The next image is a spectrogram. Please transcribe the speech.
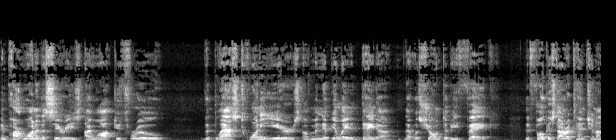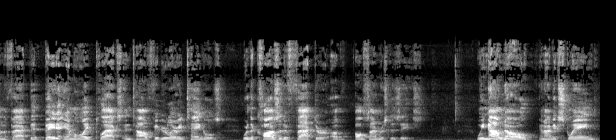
In part one of the series, I walked you through the last 20 years of manipulated data that was shown to be fake that focused our attention on the fact that beta amyloid plaques and tau fibrillary tangles were the causative factor of Alzheimer's disease. We now know, and I've explained,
